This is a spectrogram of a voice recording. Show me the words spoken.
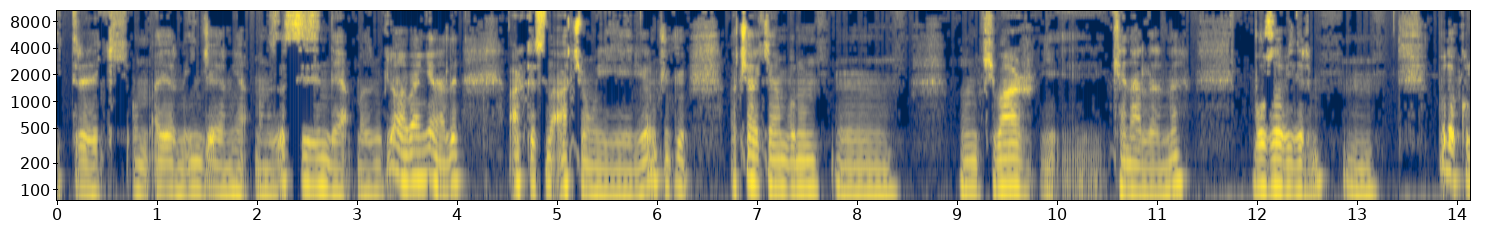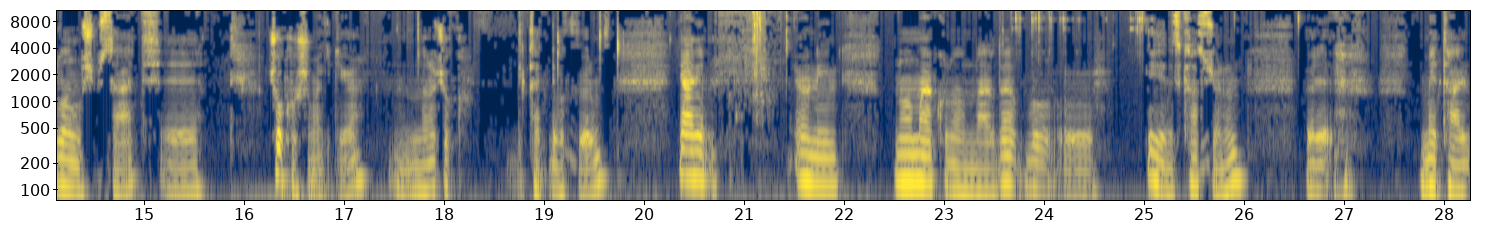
ittirerek onun ayarını ince ayarını yapmanız da sizin de yapmanız mümkün ama ben genelde arkasını açmamayı yeğliyorum. Çünkü açarken bunun e, bunun kibar kenarlarını bozabilirim. Hmm. Bu da kullanılmış bir saat. E, çok hoşuma gidiyor. Bunlara çok dikkatli bakıyorum. Yani örneğin normal kullanımlarda bu e, bildiğiniz Casio'nun böyle metal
